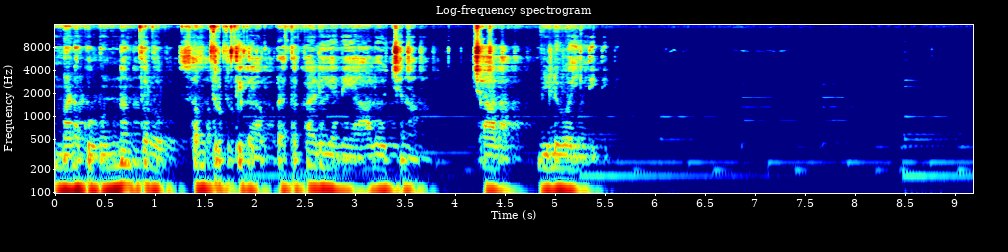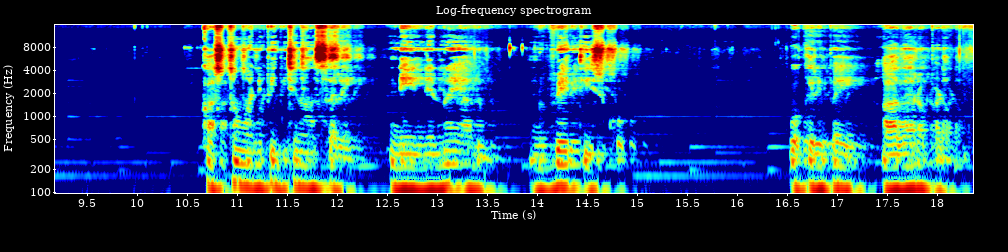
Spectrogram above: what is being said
మనకు ఉన్నంతలో సంతృప్తిగా బ్రతకాలి అనే ఆలోచన చాలా విలువైంది. కష్టం అనిపించినా సరే నీ నిర్ణయాలు నువ్వే తీసుకో. ఒకరిపై ఆధారపడవు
